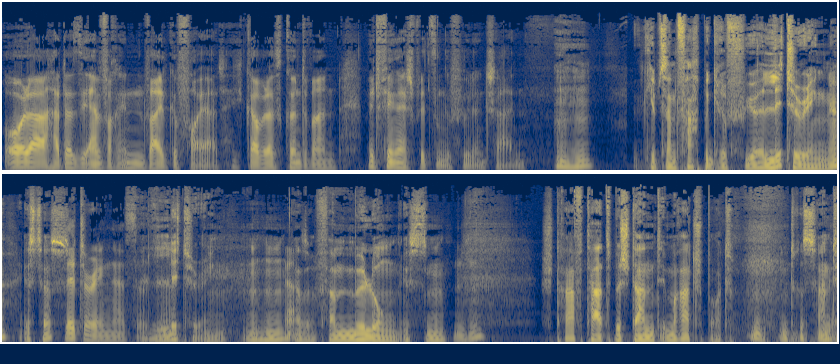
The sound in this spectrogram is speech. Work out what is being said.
oder hat er sie einfach in den Wald gefeuert? Ich glaube, das könnte man mit Fingerspitzengefühl entscheiden. Mhm. Gibt es einen Fachbegriff für Littering, ne? Ist das? Littering heißt das. Littering. Mhm. Ja. Also Vermüllung ist ein mhm. Straftatbestand im Radsport. Hm, interessant.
